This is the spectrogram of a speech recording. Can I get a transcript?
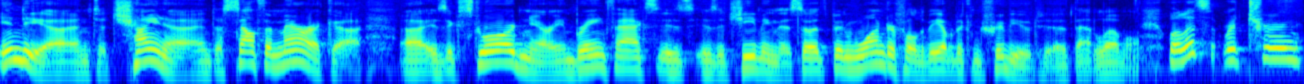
India and to China and to South America uh, is extraordinary, and BrainFacts is, is achieving this. So, it's been wonderful to be able to contribute at that level. Well, let's return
